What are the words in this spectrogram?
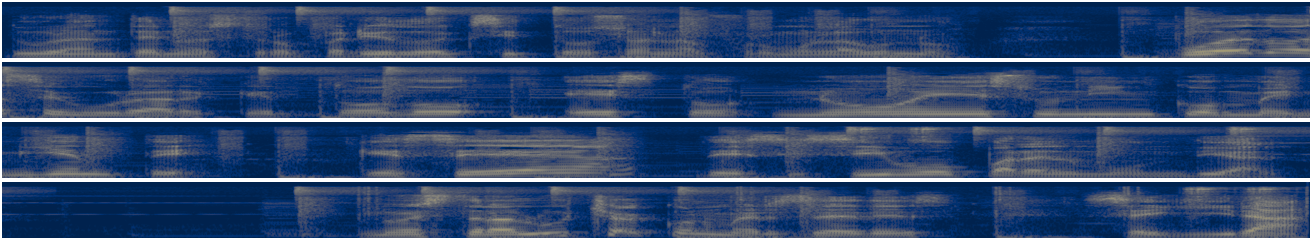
durante nuestro periodo exitoso en la Fórmula 1. Puedo asegurar que todo esto no es un inconveniente que sea decisivo para el Mundial. Nuestra lucha con Mercedes seguirá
